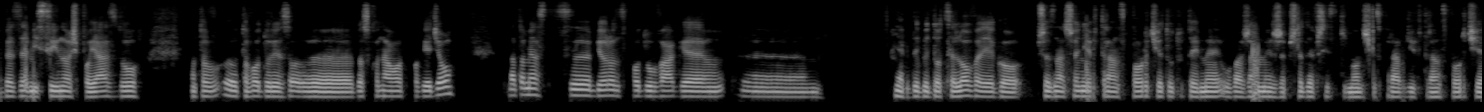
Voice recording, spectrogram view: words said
bezemisyjność pojazdu. No to, to wodór jest doskonałą odpowiedzią. Natomiast biorąc pod uwagę jak gdyby docelowe jego przeznaczenie w transporcie, to tutaj my uważamy, że przede wszystkim on się sprawdzi w transporcie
